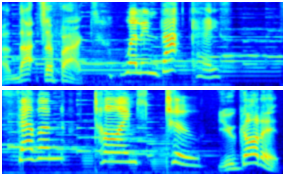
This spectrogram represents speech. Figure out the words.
And that's a fact. Well, in that case, seven times two. You got it.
